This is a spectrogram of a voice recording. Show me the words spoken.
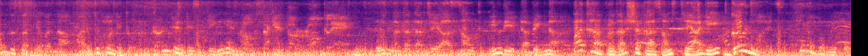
ಒಂದು ಸತ್ಯವನ್ನ ಅರಿತುಕೊಂಡಿತು ಕಂಟೆಂಟ್ ಇಸ್ ಕಿಂಗ್ ಎಂದು सके तो रोक ले ಉನ್ನತ ದರ್ಜೆಯ ಸೌತ್ ಹಿಂದಿ ಡಬ್ಬಿಂಗ್ ನ ಪಥ ಪ್ರದರ್ಶಕ ಸಂಸ್ಥೆಯಾಗಿ ಗೋಲ್ಡ್ ಮೈನ್ಸ್ ಹೊರಹೊಮ್ಮಿತು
